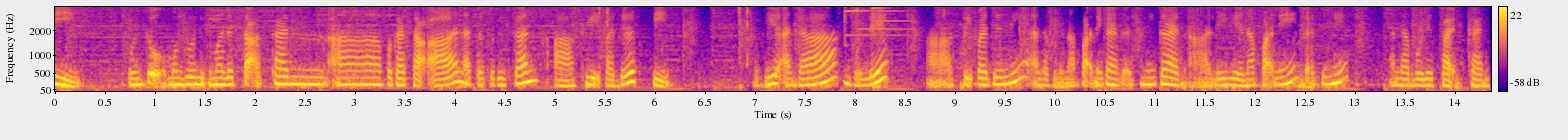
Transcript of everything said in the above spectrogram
T untuk meletakkan uh, perkataan atau tulisan uh, klik pada T Jadi anda boleh uh, klik pada ni, anda boleh nampak ni kan kat sini kan. Uh, layer nampak ni kat sini. Anda boleh typekan.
